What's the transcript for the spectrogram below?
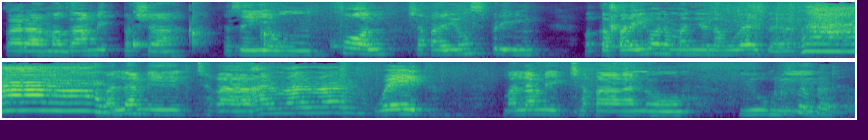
para magamit pa siya kasi yung fall tsaka yung spring magkapareho naman yun ng weather malamig tsaka Wait. Malamig tsaka ano, humid.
